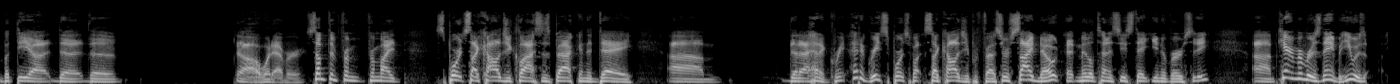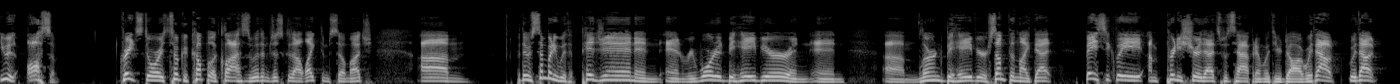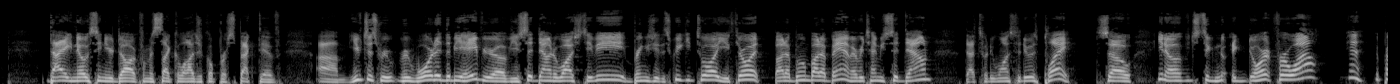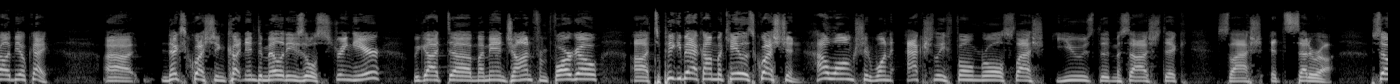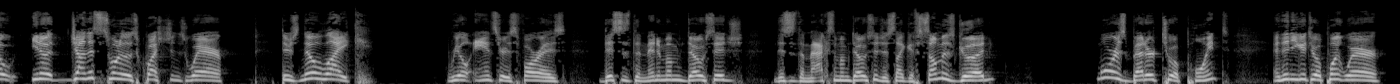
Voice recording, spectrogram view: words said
but the uh, the the oh whatever something from from my sports psychology classes back in the day. Um, that I had a great I had a great sports psychology professor. Side note at Middle Tennessee State University. Um, can't remember his name, but he was he was awesome. Great stories. Took a couple of classes with him just because I liked him so much. Um, but there was somebody with a pigeon and and rewarded behavior and and um, learned behavior or something like that. Basically, I'm pretty sure that's what's happening with your dog without without diagnosing your dog from a psychological perspective. Um, you've just re- rewarded the behavior of you sit down to watch TV, it brings you the squeaky toy, you throw it, bada boom, bada bam. Every time you sit down, that's what he wants to do is play. So, you know, if you just ignore it for a while, yeah, you'll probably be okay. Uh, next question, cutting into Melody's little string here. We got uh, my man John from Fargo. Uh, to piggyback on Michaela's question, how long should one actually foam roll slash use the massage stick slash etc.? So, you know, John, this is one of those questions where there's no like real answer as far as this is the minimum dosage, this is the maximum dosage. It's like if some is good, more is better to a point, and then you get to a point where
